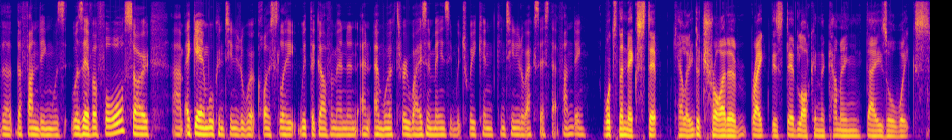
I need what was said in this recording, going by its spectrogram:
the, the funding was was ever for. So um, again, we'll continue to work closely with the government and, and, and work through ways and means in which we can continue to access that funding. What's the next step, Kelly, to try to break this deadlock in the coming days or weeks?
